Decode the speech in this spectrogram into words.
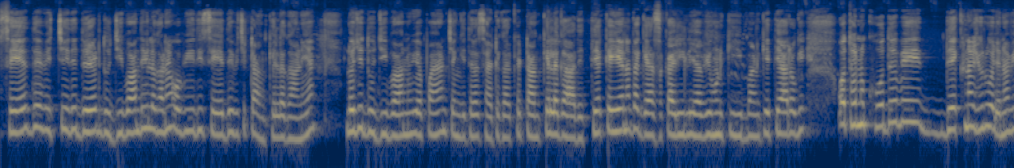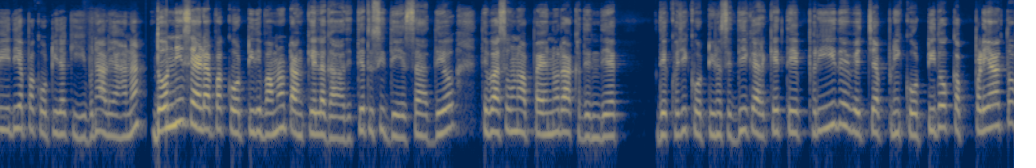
ਸੇਧ ਦੇ ਵਿੱਚ ਇਹਦੇ ਜਿਹੜੀ ਦੂਜੀ ਬਾਂਹ ਦੇ ਵੀ ਲਗਾਣੇ ਉਹ ਵੀ ਇਹਦੀ ਸੇਧ ਦੇ ਵਿੱਚ ਟਾਂਕੇ ਲਗਾਣੇ ਆ। ਲੋ ਜੀ, ਦੂਜੀ ਬਾਂਹ ਨੂੰ ਵੀ ਆਪਾਂ ਐਨ ਚੰਗੀ ਤਰ੍ਹਾਂ ਸੈੱਟ ਕਰਕੇ ਟਾਂਕੇ ਲਗਾ ਦਿੱਤੇ ਆ। ਕਈਆਂ ਨੇ ਤਾਂ ਗੈਸ ਕਰ ਹੀ ਲਿਆ ਵੀ ਹੁਣ ਕੀ ਬਣ ਕੇ ਤਿਆਰ ਹੋ ਗਈ। ਉਹ ਤੁਹਾਨੂੰ ਖੁਦ ਵੀ ਦੇਖਣਾ ਸ਼ੁਰੂ ਹੋ ਜਾਣਾ ਵੀ ਇਹਦੀ ਆਪਾਂ ਕੋਟੀ ਦਾ ਕੀ ਬਣਾ ਲਿਆ, ਹਨਾ? ਦੋਨੀ ਸਾਈਡ ਆਪਾਂ ਕੋਟੀ ਦੇ ਬਾਹਾਂ ਨੂੰ ਟਾਂਕੇ ਲਗਾ ਦਿੱਤੇ ਤੁਸੀਂ ਦੇ ਸਕਦੇ ਹੋ। ਤੇ ਬਸ ਹੁਣ ਆਪਾਂ ਇਹਨੂੰ ਰੱਖ ਦਿੰਦੇ ਆ ਦੇਖੋ ਜੀ ਕੋਟੀ ਨੂੰ ਸਿੱਧੀ ਕਰਕੇ ਤੇ ਫ੍ਰੀ ਦੇ ਵਿੱਚ ਆਪਣੀ ਕੋਟੀ ਤੋਂ ਕੱਪੜਿਆਂ ਤੋਂ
